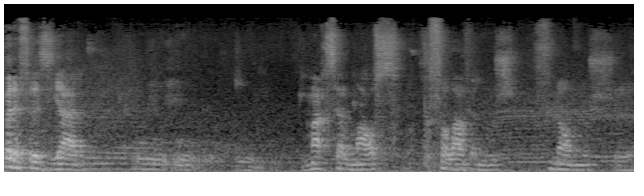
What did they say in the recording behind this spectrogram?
parafrasear o, o, o Marcel Mauss, que falava nos fenómenos uh,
